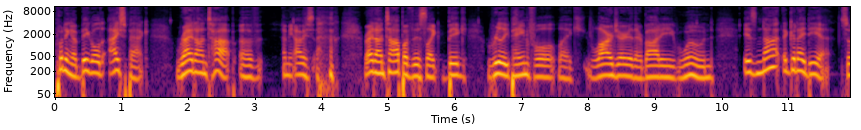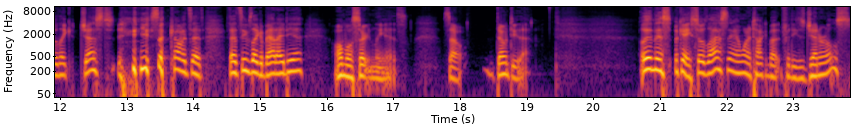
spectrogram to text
putting a big old ice pack right on top of I mean, was right on top of this like big, really painful, like large area of their body wound is not a good idea. So like just use some common sense. If that seems like a bad idea, almost certainly is. So don't do that. Other than this, okay, so last thing I want to talk about for these generals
